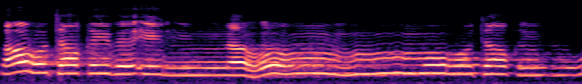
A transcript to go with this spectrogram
فارتقب إنهم مرتقبون.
